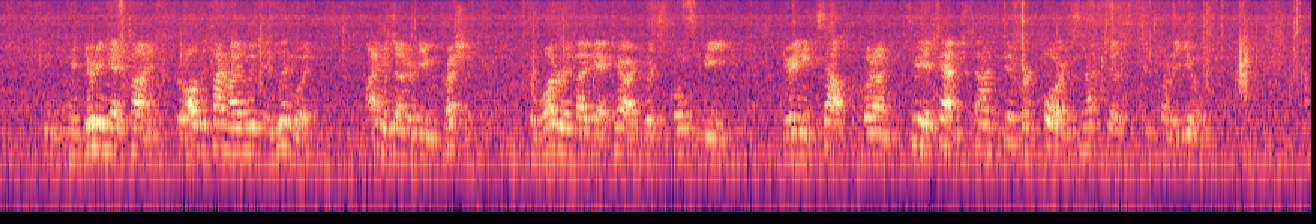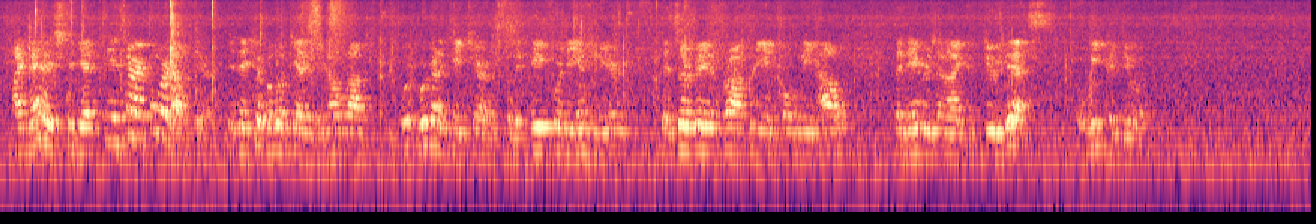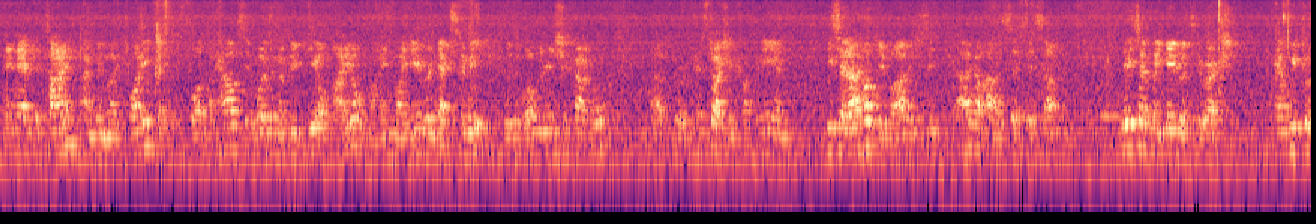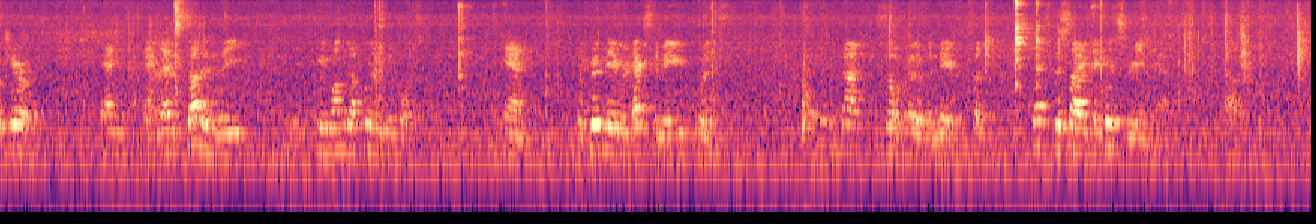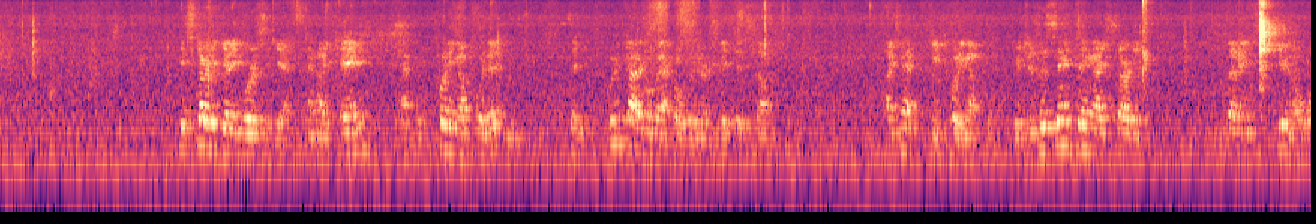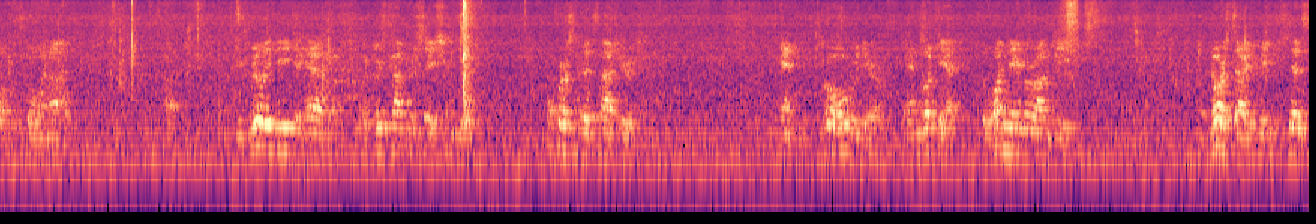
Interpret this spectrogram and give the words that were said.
And during that time, for all the time I lived in Lynwood, I was under the impression the water in my backyard was supposed to be draining south, but on three attempts, on different boards, not just in front of you, I managed to get the entire board out there. And they took a look at it, you know, Rob, we're, we're gonna take care of it. So they paid for the engineer to survey the property and told me how the neighbors and I could do this. We could do it. And at the time, I'm in my twenties, I just bought my house, it wasn't a big deal. I don't mind, my neighbor next to me was a welder in Chicago uh, for a construction company, and he said, I'll help you, Bob, and he said, I know how to set this up. And They simply gave us direction, and we took care of it. And, and then suddenly, he wound up with a divorce. And the good neighbor next to me was not so good of a neighbor, but that's beside the history in that. Uh, It started getting worse again, and I came after putting up with it and said, we've got to go back over there and get this done. I can't keep putting up with it, which is the same thing I started letting you know what was going on. You really need to have a a good conversation with a person that's not here tonight. And go over there and look at. The one neighbor on the north side of me says,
